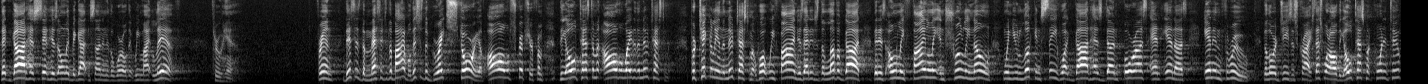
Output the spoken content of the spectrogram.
that God has sent his only begotten Son into the world that we might live through him. Friend, this is the message of the Bible. This is the great story of all of Scripture from the Old Testament all the way to the New Testament. Particularly in the New Testament, what we find is that it is the love of God that is only finally and truly known when you look and see what God has done for us and in us, in and through the Lord Jesus Christ. That's what all the Old Testament pointed to.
